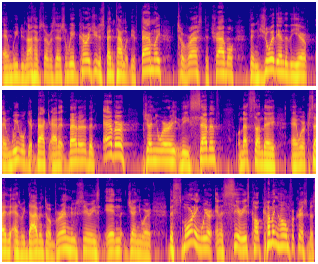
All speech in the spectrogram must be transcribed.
and we do not have service there. So we encourage you to spend time with your family, to rest, to travel, to enjoy the end of the year, and we will get back at it better than ever. January the 7th on that Sunday and we're excited as we dive into a brand new series in January. This morning, we are in a series called Coming Home for Christmas.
